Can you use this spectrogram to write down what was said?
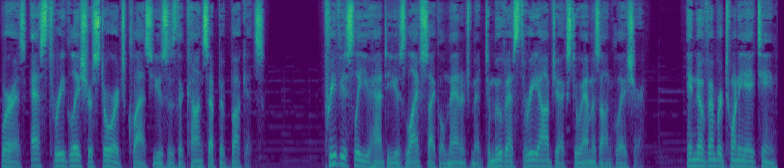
whereas S3 Glacier Storage class uses the concept of buckets. Previously you had to use lifecycle management to move S3 objects to Amazon Glacier. In November 2018,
